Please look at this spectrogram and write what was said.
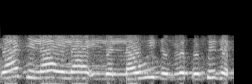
چا چې لا اله الا الله وي د زړه په صدق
